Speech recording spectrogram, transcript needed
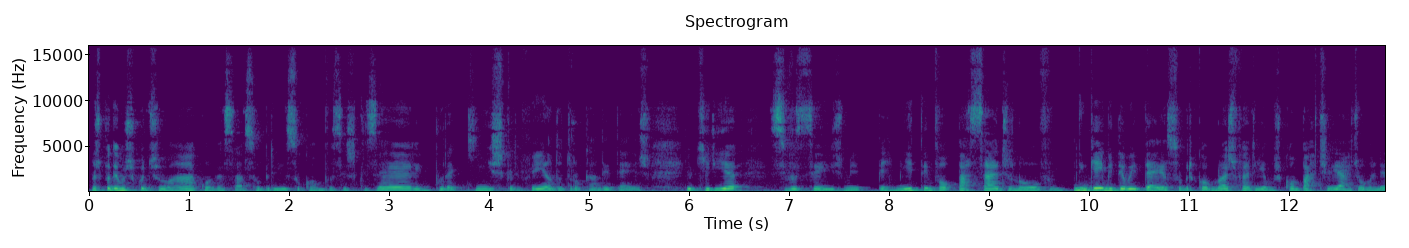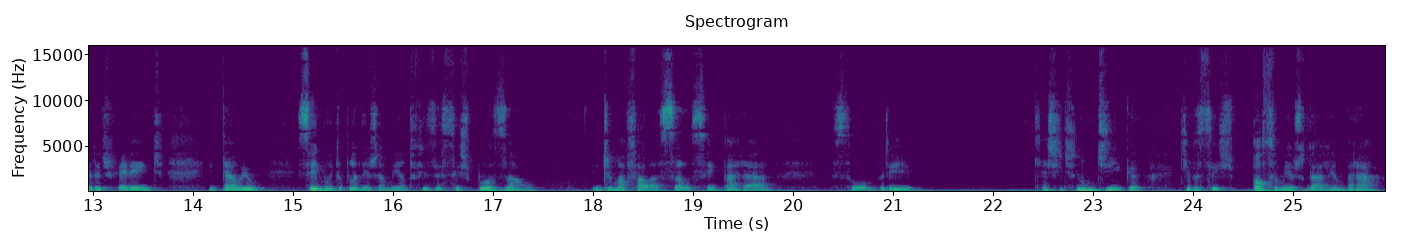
Nós podemos continuar a conversar sobre isso como vocês quiserem, por aqui, escrevendo, trocando ideias. Eu queria, se vocês me permitem, vou passar de novo. Ninguém me deu ideia sobre como nós faríamos compartilhar de uma maneira diferente, então eu, sem muito planejamento, fiz essa explosão de uma falação sem parar sobre que a gente não diga, que vocês possam me ajudar a lembrar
